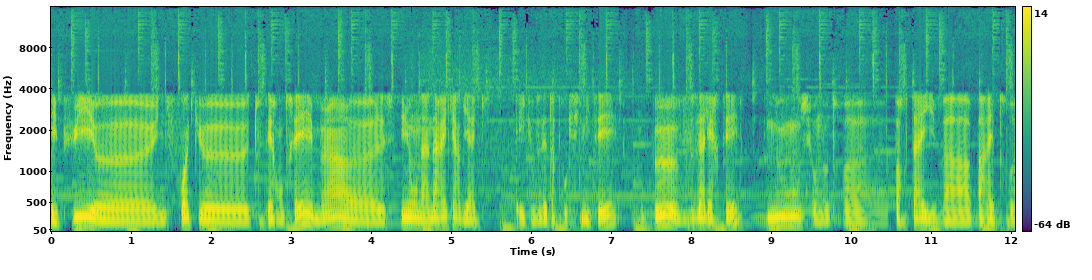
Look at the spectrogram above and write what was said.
Et puis, une fois que tout est rentré, eh bien, si on a un arrêt cardiaque et que vous êtes à proximité, on peut vous alerter. Nous, sur notre portail, va apparaître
